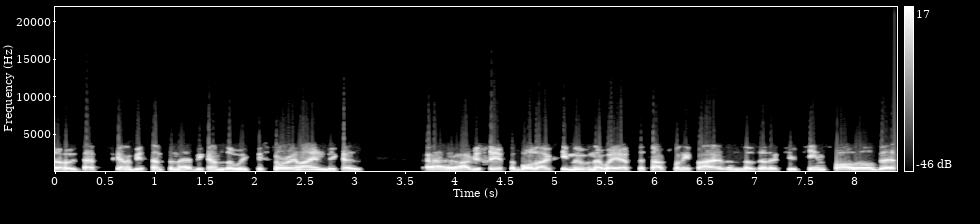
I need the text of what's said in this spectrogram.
so that's going to be something that becomes a weekly storyline because uh, obviously, if the Bulldogs keep moving their way up the top 25 and those other two teams fall a little bit,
